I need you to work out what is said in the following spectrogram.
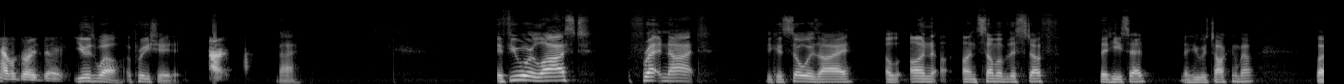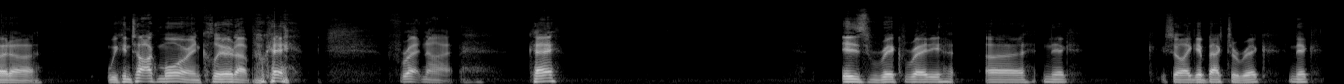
have a great day. You as well. Appreciate it. All right. Bye. If you were lost, fret not, because so was I uh, on on some of this stuff that he said that he was talking about. But uh, we can talk more and clear it up. Okay, fret not. Okay. Is Rick ready, uh, Nick? Shall I get back to Rick, Nick?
